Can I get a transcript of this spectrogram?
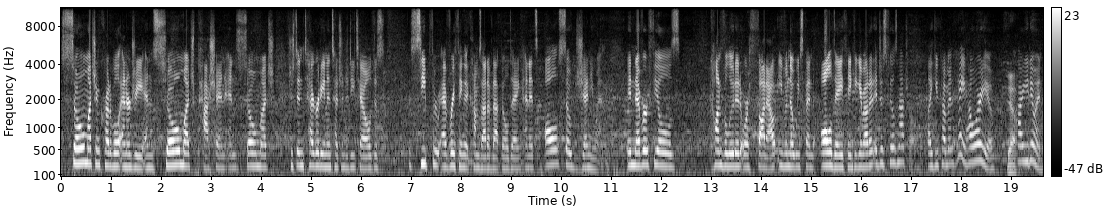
so much incredible energy and so much passion and so much just integrity and attention to detail just seep through everything that comes out of that building and it's all so genuine. It never feels convoluted or thought out even though we spend all day thinking about it. It just feels natural. Like you come in hey how are you? Yeah. how are you doing?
